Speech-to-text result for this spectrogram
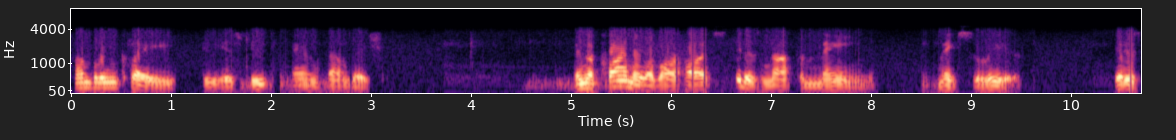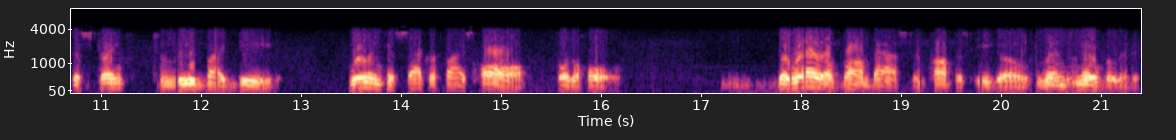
crumbling clay be his feet and foundation. In the primal of our hearts, it is not the main makes the leader. It is the strength to lead by deed, willing to sacrifice all for the whole. The roar of bombast and pompous ego lends no validity,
